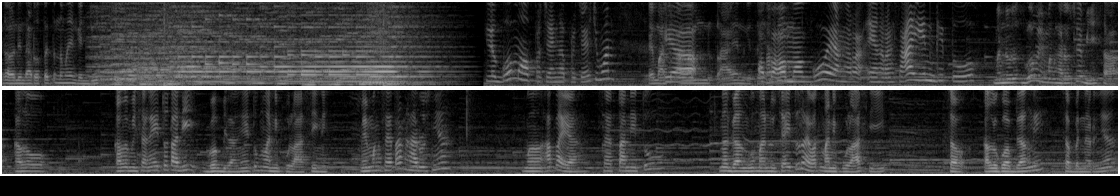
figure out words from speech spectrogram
Kalau di Naruto itu namanya genjutsu. ya gue mau percaya nggak percaya cuman Eh masuk ya alam lain gitu. opa oma gue yang yang ngerasain gitu menurut gue memang harusnya bisa kalau kalau misalnya itu tadi gue bilangnya itu manipulasi nih memang setan harusnya me- apa ya setan itu ngeganggu manusia itu lewat manipulasi. So, kalau gue bilang nih sebenarnya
